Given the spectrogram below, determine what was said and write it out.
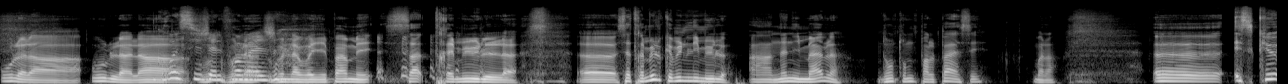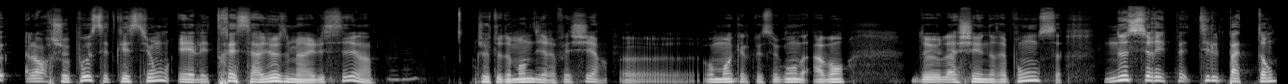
Ouh là là, ouh là là. Gros sujet, le vous, vous la- fromage. Vous ne la voyez pas, mais ça trémule. Euh, ça trémule comme une limule, un animal dont on ne parle pas assez. Voilà. Euh, Est-ce que, alors je pose cette question et elle est très sérieuse, Marie-Lucille. Je te demande d'y réfléchir euh, au moins quelques secondes avant de lâcher une réponse. Ne serait-il pas temps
